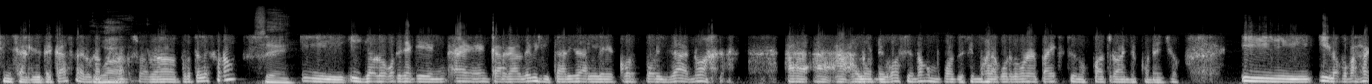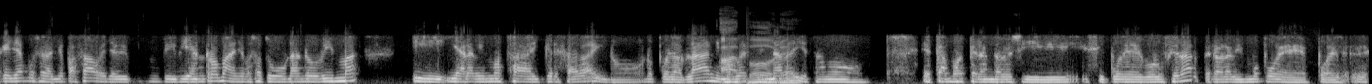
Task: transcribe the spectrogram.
sin salir de casa, era una persona que se hablaba por teléfono, y, y yo luego tenía que encargar de visitar y darle corporidad, ¿no? a, los negocios, ¿no? Como cuando hicimos el acuerdo con el país, que estuvimos cuatro años con ellos. Y, y lo que pasa que ella, pues el año pasado, ella vivía en Roma, el año pasado tuvo un aneurisma y, y ahora mismo está ingresada y no, no puede hablar ni ah, moverse ni nada y estamos estamos esperando a ver si, si puede evolucionar, pero ahora mismo pues pues eh,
